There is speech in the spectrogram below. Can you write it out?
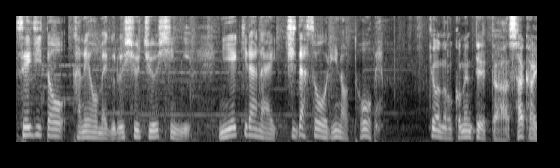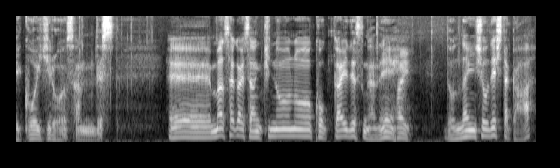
政治と金をめぐる集中審議煮え切らない岸田総理の答弁今日のコメンテーター酒井光一郎さんです。えー、まあ酒井さん昨日の国会ですがね、はい、どんな印象でしたか？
